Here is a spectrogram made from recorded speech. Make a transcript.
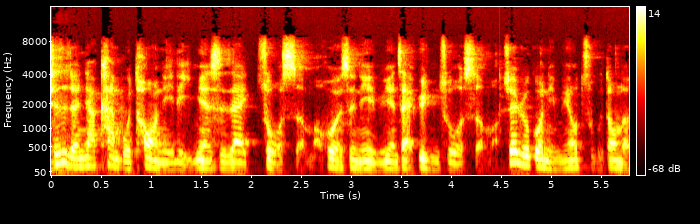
其实人家看不透你里面是在做什么，或者是你里面在运作什么。所以如果你没有主动的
